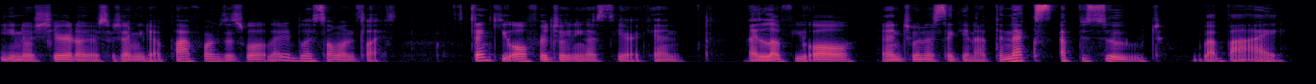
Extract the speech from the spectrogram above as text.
you know share it on your social media platforms as well. Let it bless someone's lives. Thank you all for joining us here again. I love you all, and join us again at the next episode. Bye bye.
